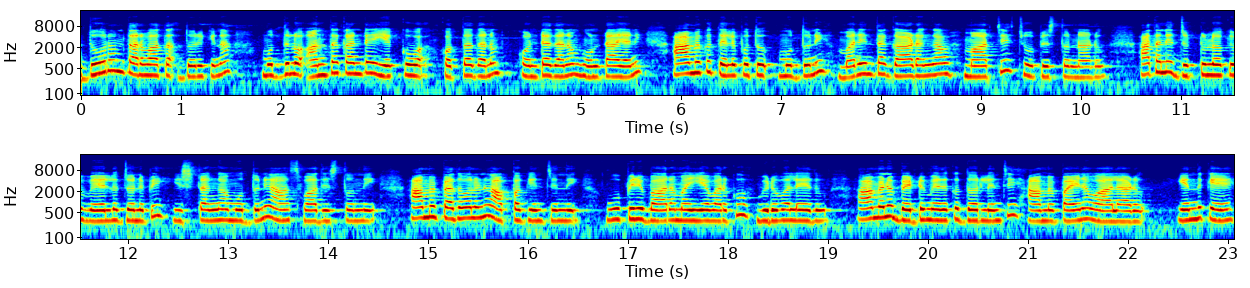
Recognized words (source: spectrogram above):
దూరం తర్వాత దొరికిన ముద్దులో అంతకంటే ఎక్కువ కొత్తదనం కొంటెదనం ఉంటాయని ఆమెకు తెలుపుతూ ముద్దుని మరింత గాఢంగా మార్చి చూపిస్తున్నాడు. అతని జుట్టులోకి వేళ్ళు జొనిపి ఇష్టంగా ముద్దుని ఆస్వాదిస్తుంది. ఆమె పెదవులను అప్పగించింది. ఊపిరి భారమయ్యే వరకు విడువలేదు. ఆమెను బెడ్ మీదకు దొర్లించి ఆమె పైన వాలాడు. ఎందుకే?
